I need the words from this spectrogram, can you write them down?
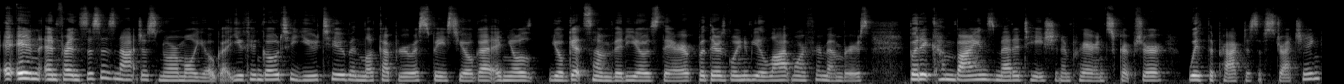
and and friends, this is not just normal yoga. You can go to YouTube and look up Rua Space Yoga and you'll you'll get some videos there. But there's going to be a lot more for members. But it combines meditation and prayer and scripture with the practice of stretching.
